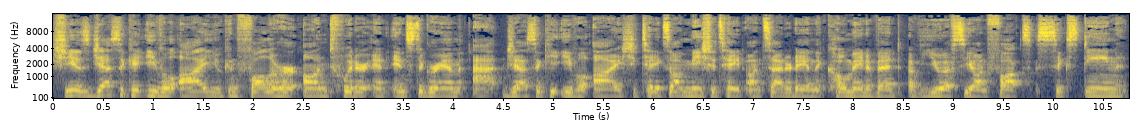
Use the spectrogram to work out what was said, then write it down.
She is Jessica Evil Eye. You can follow her on Twitter and Instagram at Jessica Evil Eye. She takes on Miesha Tate on Saturday in the co-main event of UFC on Fox 16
